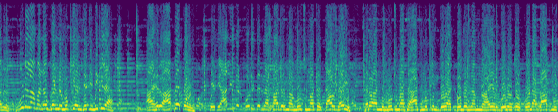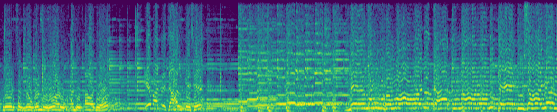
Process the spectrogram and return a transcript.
અને ભૂંડલામાં નવગણને મૂકી અને જેથી નીકળ્યા, આ હેરો આપે કોણ? તેથી આલીદર બોડીદરના પાદરમાં મૂછ માથે તાવ દઈ, તરવારની મૂછ માથે હાથ મૂકીને દેવાજ બોદર નામનો આયર બોલો તો, કોના બાપની ત્રેવડ છે? નવગણનું રોવાડું ખાંડું થવા દો એ માટે જાહલ કે છે, મેરું હમોડ વડતા તુમારો પેટ સાયલ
